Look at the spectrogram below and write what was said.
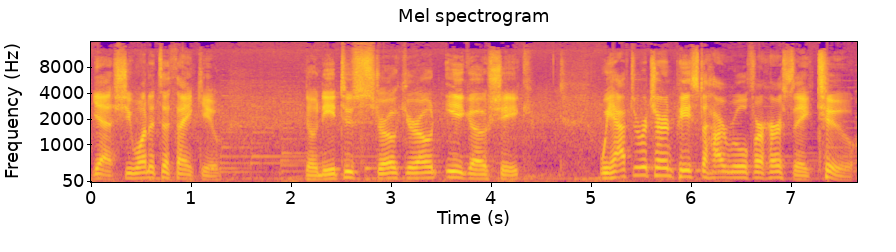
Yes, she wanted to thank you. No need to stroke your own ego, Sheik. We have to return peace to Hyrule for her sake, too,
